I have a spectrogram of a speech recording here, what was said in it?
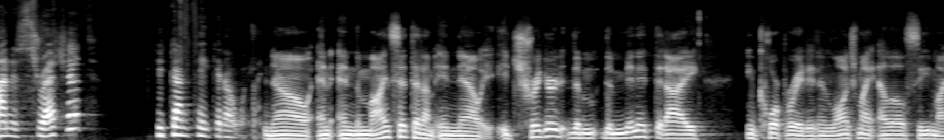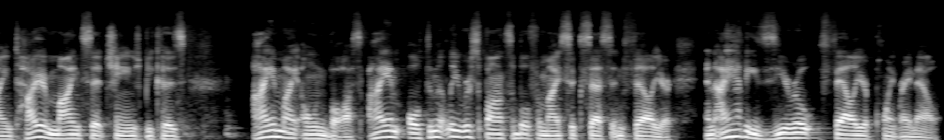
and stretch it, you can't take it away. No, and and the mindset that I'm in now, it, it triggered the the minute that I incorporated and launched my LLC, my entire mindset changed because I am my own boss. I am ultimately responsible for my success and failure. And I have a zero failure point right now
